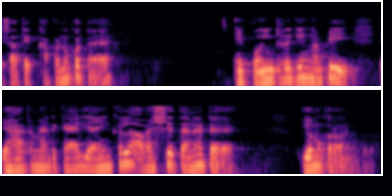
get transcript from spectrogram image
සතෙක් කපනකොට ඒ පොයින්ටර් එකෙන් අපි එහාට මෙහාට කෑලි අයින් කරලා අවශ්‍ය තැනට යොමු කරවන්න පුළුවන්.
